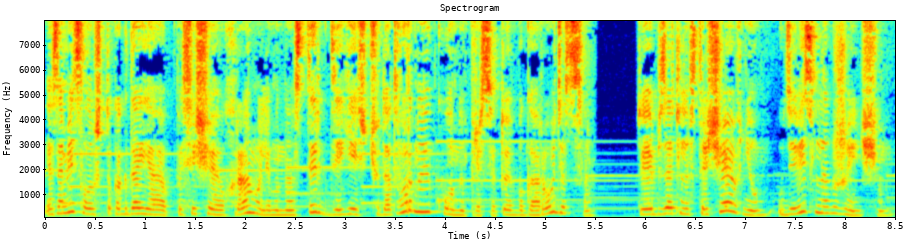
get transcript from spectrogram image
Я заметила, что когда я посещаю храм или монастырь, где есть чудотворная икона Пресвятой Богородицы, то я обязательно встречаю в нем удивительных женщин.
